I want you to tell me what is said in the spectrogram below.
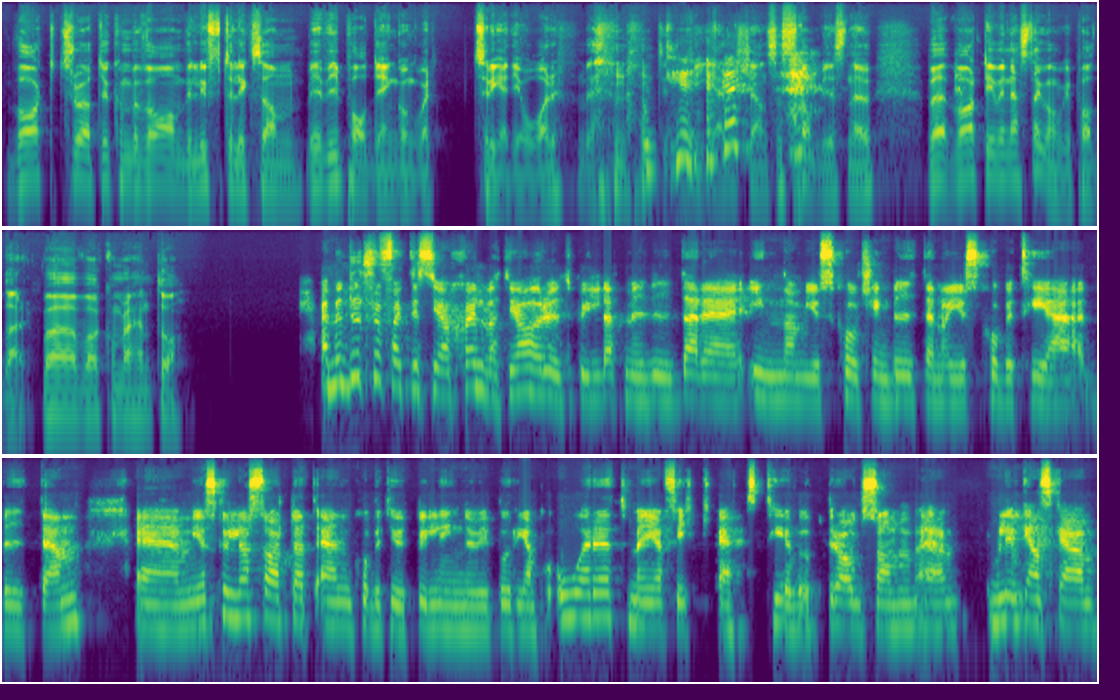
Vart tror du att du kommer vara om vi lyfter... Liksom, vi poddar en gång vart tredje år. Någonting mer känns det som just nu. Vart är vi nästa gång vi poddar? Vad, vad kommer att ha hänt då? Ja, men då tror faktiskt jag själv att jag har utbildat mig vidare inom just coachingbiten och just KBT-biten. Ehm, jag skulle ha startat en KBT-utbildning nu i början på året, men jag fick ett tv-uppdrag som ehm, blev ganska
